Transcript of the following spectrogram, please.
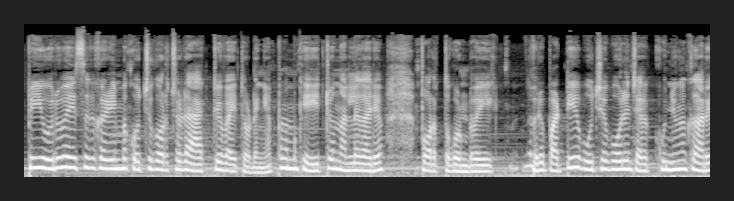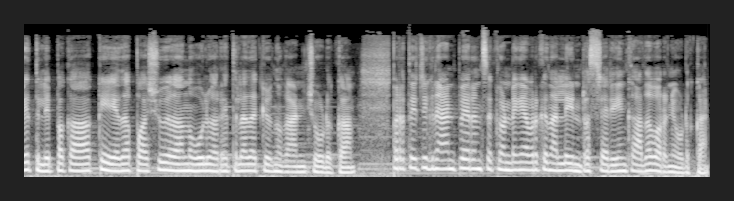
ഇപ്പോൾ ഈ ഒരു വയസ്സൊക്കെ കഴിയുമ്പോൾ കൊച്ചു കുറച്ചുകൂടെ ആക്റ്റീവായി തുടങ്ങി. അപ്പോൾ നമുക്ക് ഏറ്റവും നല്ല കാര്യം പുറത്ത് കൊണ്ടുപോയി ഒരു പട്ടിയെ പൂച്ച പോലും ചില കുഞ്ഞുങ്ങൾക്ക് അറിയത്തില്ല. ഇപ്പം കാക്ക ഏതാ പശു ഏതാന്ന് പോലും അറിയത്തില്ല. അതൊക്കെ ഒന്ന് കാണിച്ചു കൊടുക്കാം. പ്രത്യേകിച്ച് ഗ്രാൻഡ് പേരൻസ് ഒക്കെ ഉണ്ടെങ്കിൽ അവർക്ക് നല്ല ഇൻട്രസ്റ്റ് ആയിരിക്കും കഥ പറഞ്ഞു കൊടുക്കാൻ.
